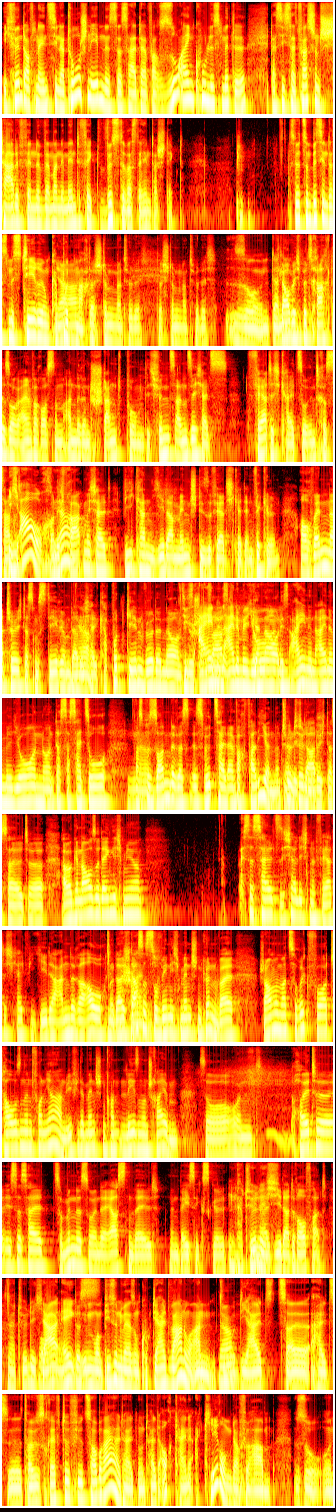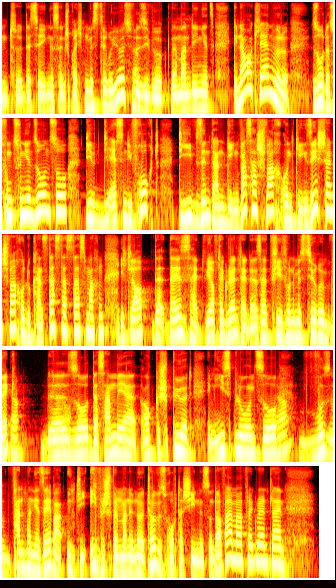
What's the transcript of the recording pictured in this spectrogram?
ich finde, auf einer inszenatorischen Ebene ist das halt einfach so ein cooles Mittel, dass ich es halt fast schon schade finde, wenn man im Endeffekt wüsste, was dahinter steckt. Es wird so ein bisschen das Mysterium kaputt ja, machen. das stimmt natürlich. Das stimmt natürlich. So, und dann. Ich glaube, ich betrachte es auch einfach aus einem anderen Standpunkt. Ich finde es an sich als Fertigkeit so interessant. Ich auch, Und ja. ich frage mich halt, wie kann jeder Mensch diese Fertigkeit entwickeln? Auch wenn natürlich das Mysterium dadurch Ja. halt kaputt gehen würde. Ne? Und Dieses du schon eine in sagst, eine Million. Genau, dieses eine in eine Million. Und dass das halt so was Besonderes ist, wird es halt einfach verlieren. Natürlich, Natürlich. dadurch, dass halt. Äh, aber genauso denke ich mir, es ist halt sicherlich eine Fertigkeit wie jede andere auch. Nur dadurch, dass es so wenig Menschen können. Weil schauen wir mal zurück vor tausenden von Jahren. Wie viele Menschen konnten lesen und schreiben? So, und heute ist es halt zumindest so in der ersten Welt ein Basic-Skill, den Natürlich. halt jeder drauf hat. Natürlich, ja, Und ey, das- im One Piece-Universum guck dir halt Wano an, Ja. so, die halt, äh, halt äh, Teufelskräfte für Zauberei halt halten und halt auch keine Erklärung dafür haben. So, und äh, deswegen es entsprechend mysteriös für sie wirkt. Wenn man denen jetzt genau erklären würde, so, das funktioniert so und so, die, die essen die Frucht, die sind dann gegen Wasser schwach und gegen Seestein schwach und du kannst das, das, das machen. Ich glaube, da, da ist es halt wie auf der Grand Line, da ist halt viel von Mysterium weg. Ja. Äh, so, das haben wir ja auch gespürt im East Blue und so. Ja. Wo, fand man ja selber irgendwie episch, wenn man eine neue Teufelsfrucht erschienen ist. Und auf einmal Grand Line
